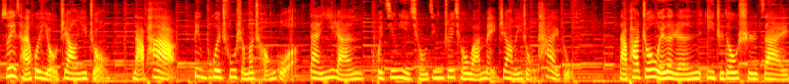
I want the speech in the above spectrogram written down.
所以才会有这样一种哪怕。并不会出什么成果，但依然会精益求精、追求完美这样的一种态度，哪怕周围的人一直都是在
